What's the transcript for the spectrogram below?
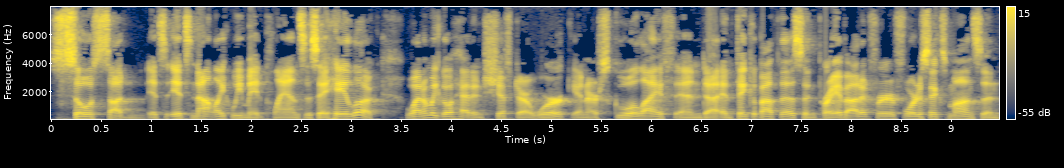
so sudden. It's it's not like we made plans to say, "Hey, look, why don't we go ahead and shift our work and our school life and uh, and think about this and pray about it for four to six months and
